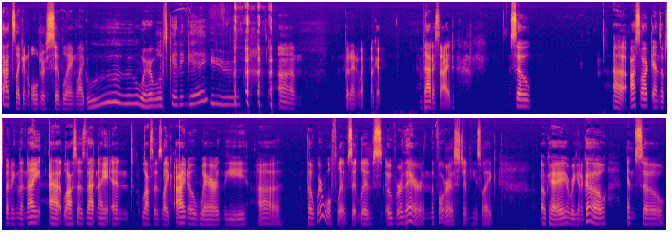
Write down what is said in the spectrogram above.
that's like an older sibling, like, ooh, werewolf's gonna get you. um, but anyway, okay. That aside, so uh, Aslak ends up spending the night at Lasse's that night, and Lasse's like, I know where the uh, the werewolf lives. It lives over there in the forest, and he's like, okay, are we gonna go? And so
